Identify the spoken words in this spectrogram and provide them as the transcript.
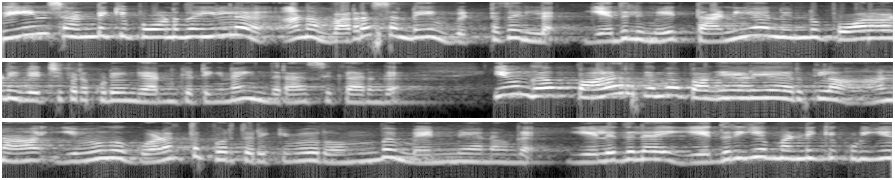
வீண் சண்டைக்கு போனதும் இல்லை ஆனால் வர சண்டையும் விட்டதும் இல்லை. எதுலையுமே தனியாக நின்று போராடி வெற்றி பெறக்கூடியவங்க யாருன்னு கேட்டிங்கன்னா இந்த ராசிக்காரங்க. இவங்க பலருக்குமே பகையாளியாக இருக்கலாம் ஆனால் இவங்க குணத்தை பொறுத்த வரைக்குமே ரொம்ப மென்மையானவங்க. எளிதில் எதிரியை மன்னிக்கக்கூடிய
